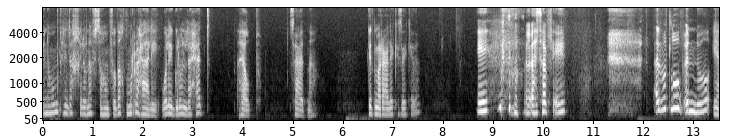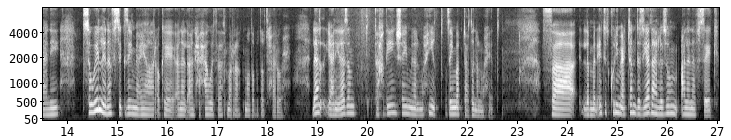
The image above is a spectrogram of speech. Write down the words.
إنه ممكن يدخلوا نفسهم في ضغط مرة عالي ولا يقولون لحد help ساعدنا. قد مر عليك زي كذا؟ إيه؟ للأسف إيه. المطلوب إنه يعني تسوين لنفسك زي معيار okay أنا الآن ححاول ثلاث مرات ما ضبطت حروح. لاز يعني لازم تاخذين شيء من المحيط زي ما بتعطينا المحيط. فلما أنت تكوني معتمدة زيادة عن اللزوم على نفسك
